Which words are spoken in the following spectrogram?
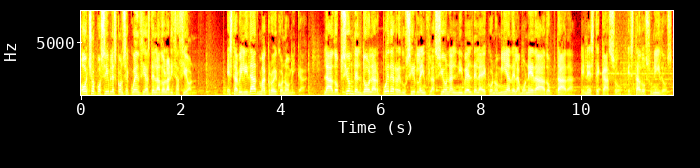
Ocho posibles consecuencias de la dolarización. Estabilidad macroeconómica. La adopción del dólar puede reducir la inflación al nivel de la economía de la moneda adoptada, en este caso, Estados Unidos,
